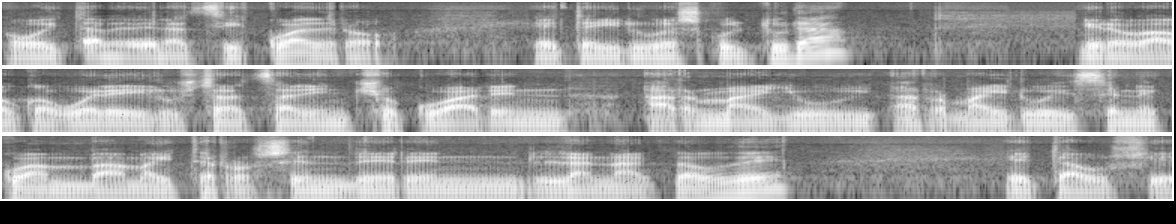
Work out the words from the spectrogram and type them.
hogeita bederatzi kuadro eta hiru eskultura, gero baukagu ere ilustratzaren txokoaren armairu, armairu izenekoan ba maite rosenderen lanak daude, eta hausi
